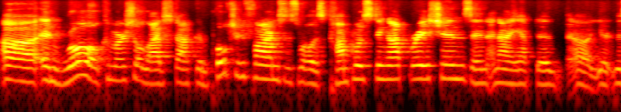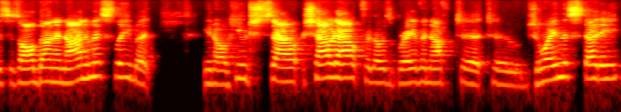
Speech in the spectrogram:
uh, enroll commercial livestock and poultry farms as well as composting operations. And, and I have to, uh, you know, this is all done anonymously, but you know, huge shout, shout out for those brave enough to, to join the study.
